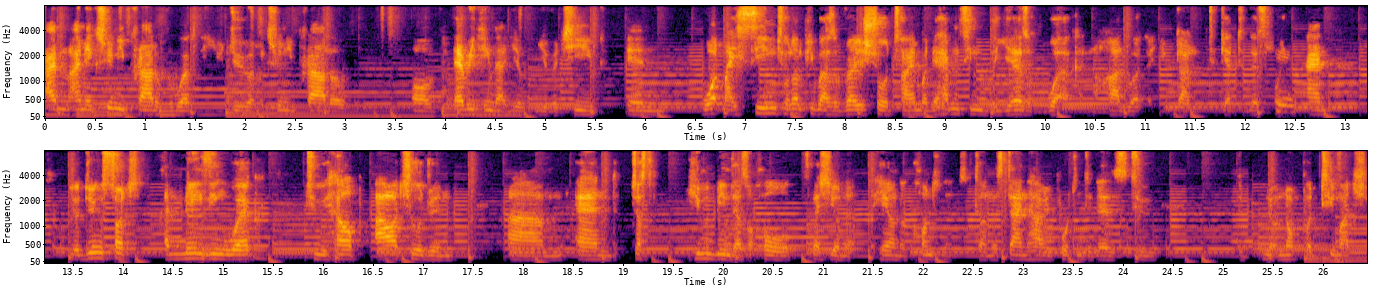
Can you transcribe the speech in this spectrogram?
I'm, I'm extremely proud of the work that you do. I'm extremely proud of of everything that you've, you've achieved in what might seem to a lot of people as a very short time, but they haven't seen the years of work and the hard work that you've done to get to this point. And you're doing such amazing work to help our children um, and just human beings as a whole, especially on the, here on the continent, to understand how important it is to, you know, not put too much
